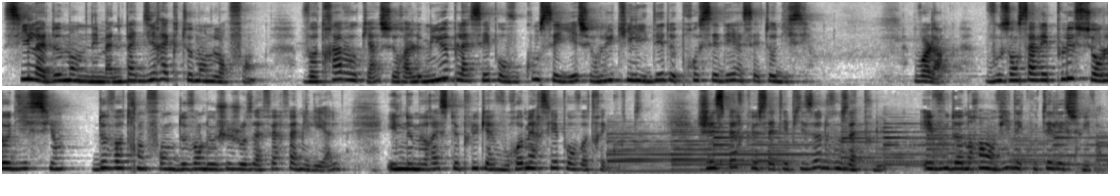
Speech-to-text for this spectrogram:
Si la demande n'émane pas directement de l'enfant, votre avocat sera le mieux placé pour vous conseiller sur l'utilité de procéder à cette audition. Voilà, vous en savez plus sur l'audition de votre enfant devant le juge aux affaires familiales. Il ne me reste plus qu'à vous remercier pour votre écoute. J'espère que cet épisode vous a plu et vous donnera envie d'écouter les suivants.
